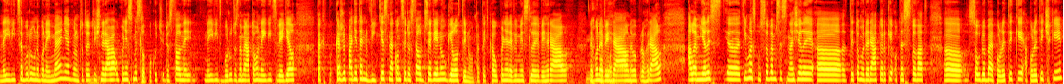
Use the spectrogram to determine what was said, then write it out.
nejvíce bodů nebo nejméně, to totiž nedává úplně smysl. Pokud dostal nej, nejvíc bodů, to znamená toho nejvíc věděl, tak každopádně ten vítěz na konci dostal dřevěnou gilotinu. Tak teďka úplně nevím, jestli vyhrál nebo nevyhrál nebo prohrál ale měli tímhle způsobem se snažili tyto moderátorky otestovat soudobé politiky a političky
